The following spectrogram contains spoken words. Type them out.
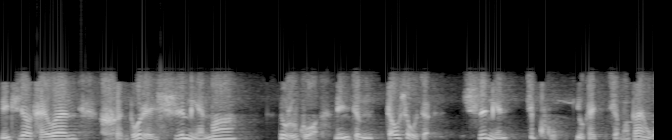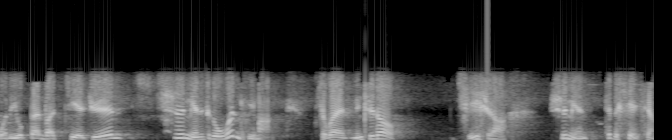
您知道台湾很多人失眠吗？又如果您正遭受着失眠之苦，又该怎么办？我能有办法解决失眠的这个问题吗？此外，您知道？其实啊，失眠这个现象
